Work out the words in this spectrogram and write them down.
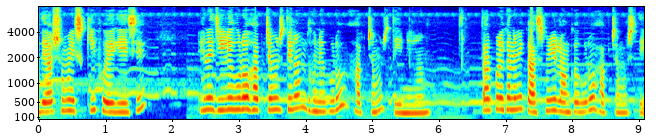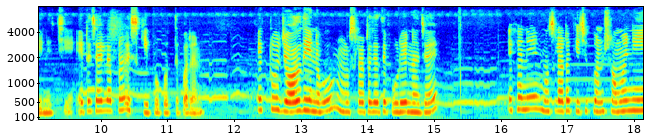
দেওয়ার সময় স্কিপ হয়ে গিয়েছে। এখানে জিরে গুঁড়ো হাফ চামচ দিলাম, ধনে গুঁড়ো হাফ চামচ দিয়ে নিলাম। তারপর এখানে আমি কাশ্মীরি লঙ্কা গুঁড়ো হাফ চামচ দিয়ে নিচ্ছি। এটা চাইলে আপনারা স্কিপও করতে পারেন। একটু জল দিয়ে নেব, মশলাটা যাতে পুড়ে না যায়। এখানে মশলাটা কিছুক্ষণ সময় নিয়ে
